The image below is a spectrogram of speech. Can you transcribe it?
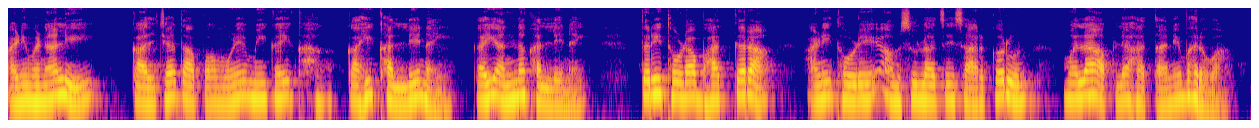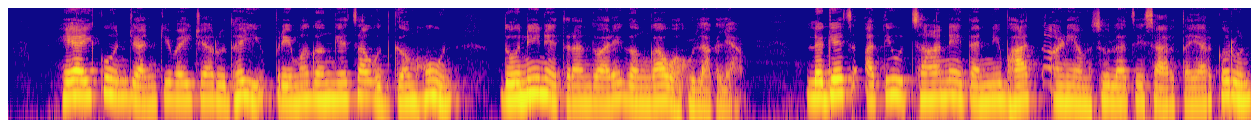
आणि म्हणाली कालच्या तापामुळे मी काही खा काही खाल्ले नाही काही अन्न खाल्ले नाही. तरी थोडा भात करा आणि थोडे आमसुलाचे सार करून मला आपल्या हाताने भरवा. हे ऐकून जानकीबाईच्या हृदयी प्रेमगंगेचा उद्गम होऊन दोन्ही नेत्रांद्वारे गंगा वाहू लागल्या. लगेच अतिउत्साहाने त्यांनी भात आणि आमसुलाचे सार तयार करून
